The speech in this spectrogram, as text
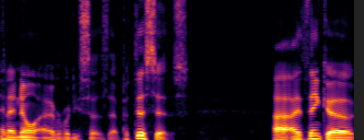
And I know everybody says that, but this is. Uh, I think uh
